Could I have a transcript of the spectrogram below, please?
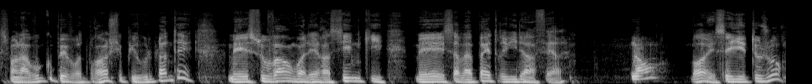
à ce moment-là vous coupez votre branche et puis vous le plantez. Mais souvent on voit les racines qui mais ça va pas être évident à faire. Non. bon essayez toujours.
